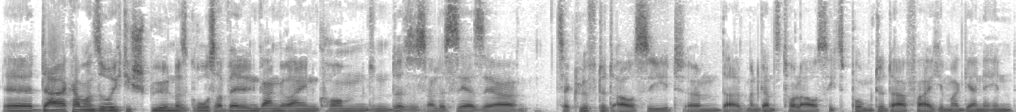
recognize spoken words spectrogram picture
Äh, da kann man so richtig spüren, dass großer Wellengang reinkommt und das ist alles sehr, sehr zerklüftet aussieht. Ähm, da hat man ganz tolle Aussichtspunkte, da fahre ich immer gerne hin.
